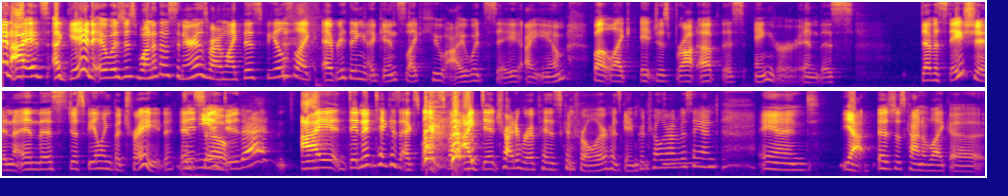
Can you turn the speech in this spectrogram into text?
and I, it's again, it was just one of those scenarios where I'm like, this feels like everything against like who I would say I am, but like it just brought up this anger and this devastation and this just feeling betrayed. And Did so you do that? I didn't take his Xbox, but I did try to rip his controller, his game controller out of his hand. And yeah, it was just kind of like a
